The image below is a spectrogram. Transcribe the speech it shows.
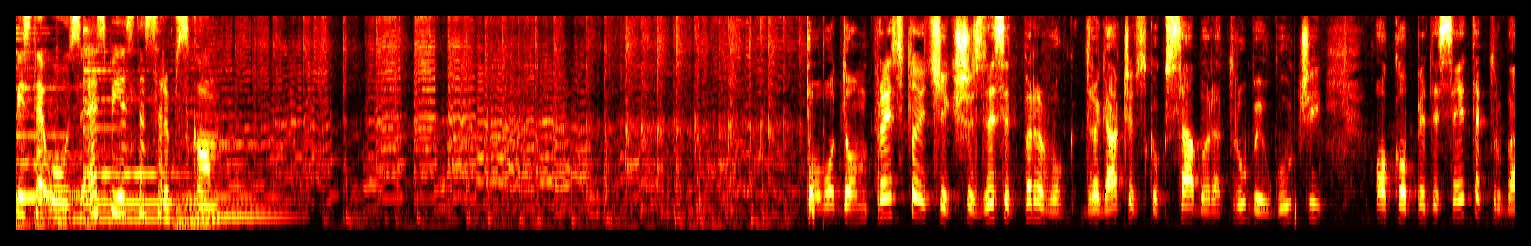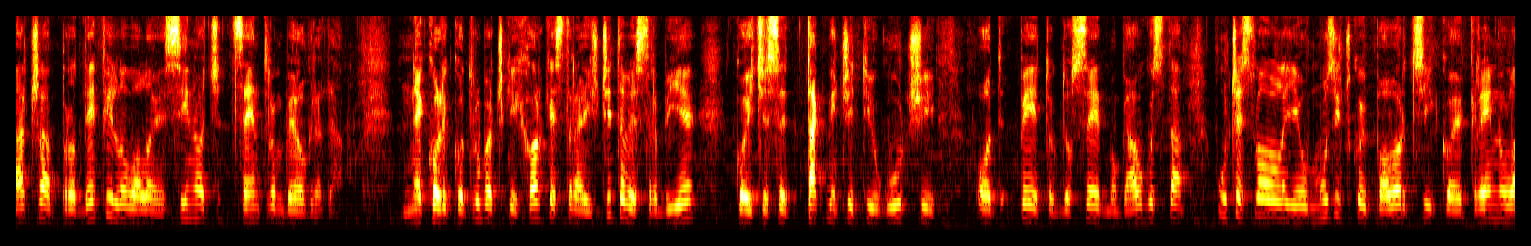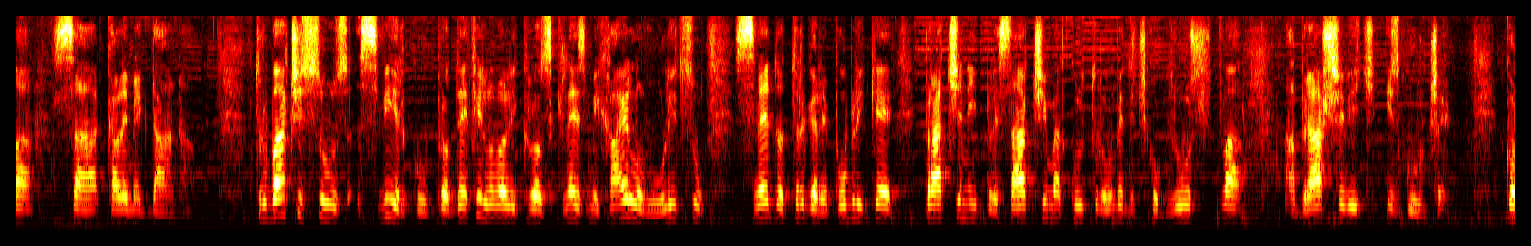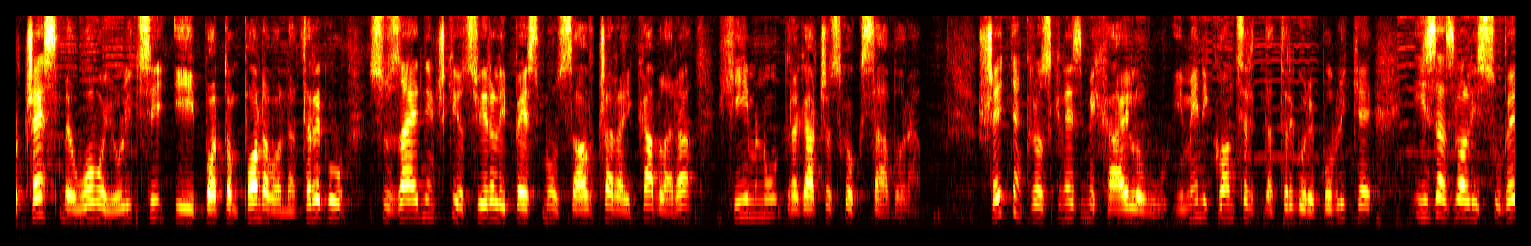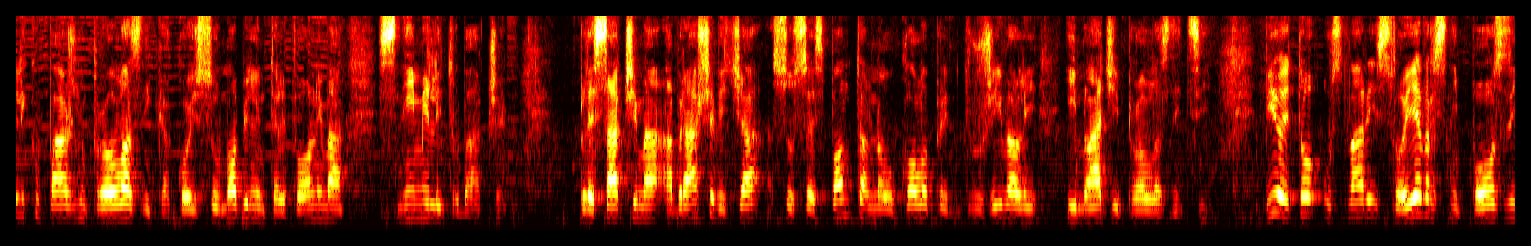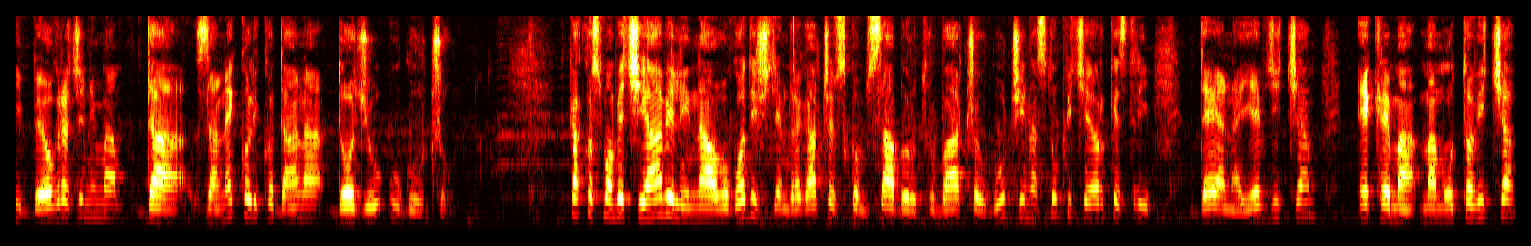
Vi ste uz SBS na Srpskom. Povodom prestojećeg 61. Dragačevskog sabora Trube u Guči, oko 50 trubača prodefilovalo je sinoć centrom Beograda. Nekoliko trubačkih orkestra iz čitave Srbije, koji će se takmičiti u Guči od 5. do 7. augusta učestvovala je u muzičkoj povorci koja je krenula sa Kalemegdana. Trubači su uz svirku prodefilovali kroz Knez Mihajlovu ulicu sve do Trga Republike, praćeni plesačima kulturno-umetničkog društva Abrašević iz Guče. Kod česme u ovoj ulici i potom ponovo na trgu su zajednički odsvirali pesmu Savčara i Kablara, himnu Dragačarskog sabora – Šetnja kroz Knez Mihajlovu i mini koncert na Trgu Republike izazvali su veliku pažnju prolaznika koji su mobilnim telefonima snimili trubače. Plesačima Abraševića su se spontano u kolo pridruživali i mlađi prolaznici. Bio je to u stvari svojevrsni poziv Beograđanima da za nekoliko dana dođu u Guču. Kako smo već javili na ovogodišnjem Dragačevskom saboru trubača u Guči, nastupit će orkestri Dejana Jevđića, Ekrema Mamutovića,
